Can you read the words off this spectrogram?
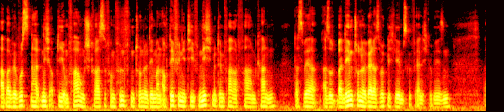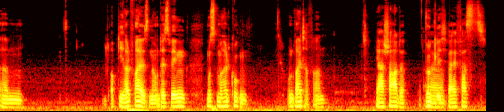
Aber wir wussten halt nicht, ob die Umfahrungsstraße vom fünften Tunnel, den man auch definitiv nicht mit dem Fahrrad fahren kann, das wäre, also bei dem Tunnel wäre das wirklich lebensgefährlich gewesen. Ähm, ob die halt frei ist. Ne? Und deswegen mussten wir halt gucken und weiterfahren. Ja, schade. Wirklich. Äh, bei fast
